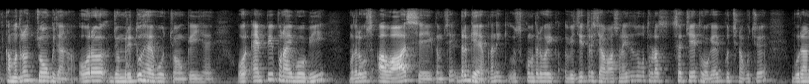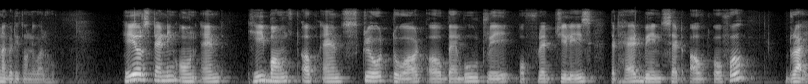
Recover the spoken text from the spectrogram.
का मतलब चौंक जाना। और जो मृदु है, वो चौंक गई है। और एमपी पुनाई वो भी मतलब उस आवाज़ से एकदम से डर गया है। पता नहीं उसको मतलब एक विचित्र सी आवाज़ सुनाई थी तो वो थोड़ा सचेत हो गया कुछ ना कुछ बुरा ना घटित होने वाला हो। Hair standing on end he bounced up and screwed toward a bamboo tray of red chillies that had been set out of dry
